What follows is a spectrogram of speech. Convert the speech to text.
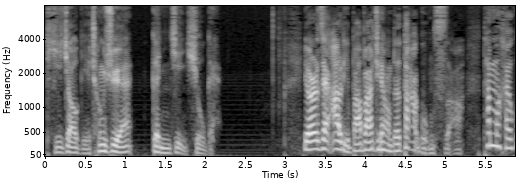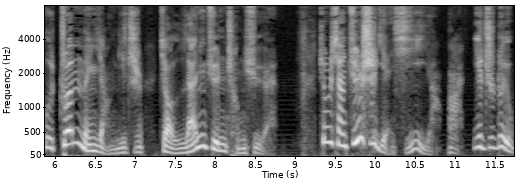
提交给程序员跟进修改。要是在阿里巴巴这样的大公司啊，他们还会专门养一只叫蓝军程序员。就是像军事演习一样啊，一支队伍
